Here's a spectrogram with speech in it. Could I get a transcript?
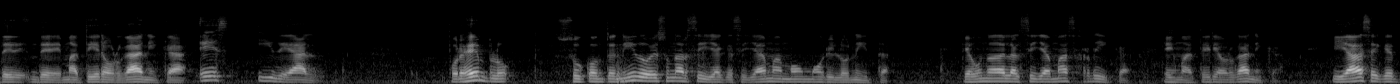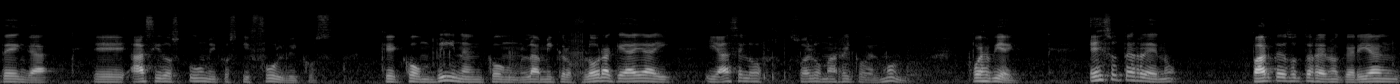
de, materia orgánica, es ideal. Por ejemplo, su contenido es una arcilla que se llama morilonita, que es una de las arcillas más ricas en materia orgánica y hace que tenga eh, ácidos húmicos y fúlvicos que combinan con la microflora que hay ahí y hacen los suelos más ricos del mundo. Pues bien, esos terrenos, parte de esos terrenos querían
